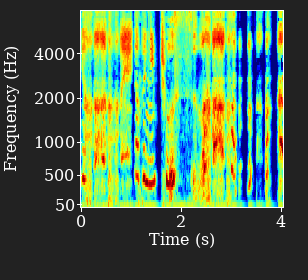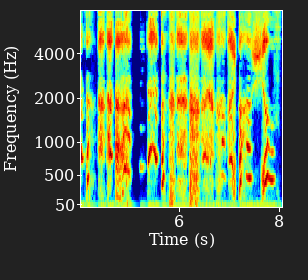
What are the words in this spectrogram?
要要被你处死了，好舒服。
